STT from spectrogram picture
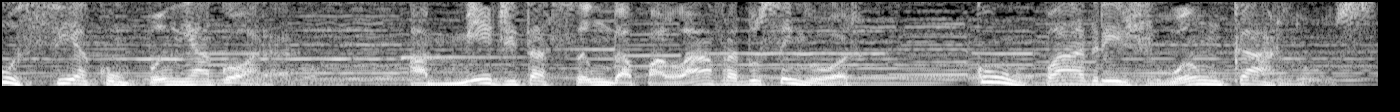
Você acompanha agora a meditação da Palavra do Senhor com o Padre João Carlos.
